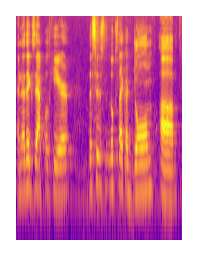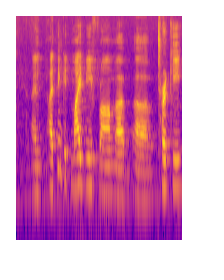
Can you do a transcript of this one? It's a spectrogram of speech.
Another example here. This is looks like a dome, uh, and I think it might be from uh, uh, Turkey.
